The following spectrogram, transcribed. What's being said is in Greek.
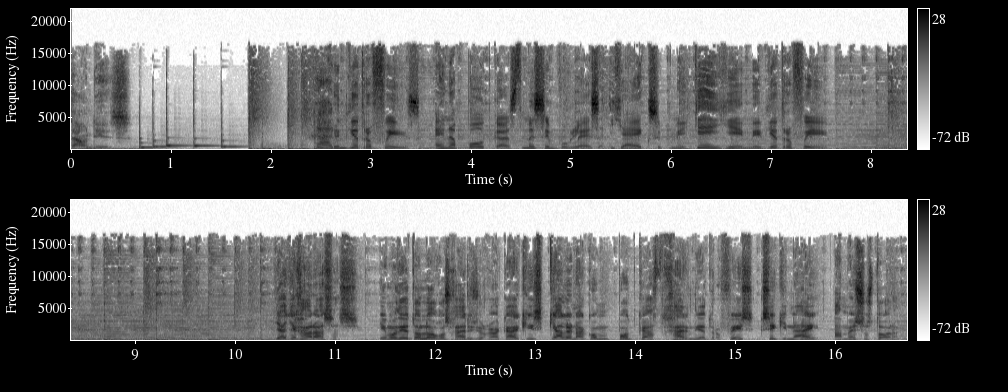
sound is. Χάριν Διατροφής, ένα podcast με σύμβουλες για έξυπνη και υγιεινή διατροφή. Γεια και χαρά σας. Είμαι ο διαιτολόγος Χάρης Γιωργακάκης και άλλο ένα ακόμη podcast Χάριν Διατροφής ξεκινάει αμέσως τώρα.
